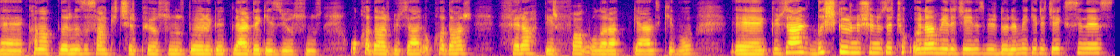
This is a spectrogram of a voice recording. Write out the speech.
E, kanatlarınızı sanki çırpıyorsunuz. Böyle göklerde geziyorsunuz. O kadar güzel, o kadar ferah bir fal olarak geldi ki bu. E, güzel dış görünüşünüze çok önem vereceğiniz bir döneme gireceksiniz.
